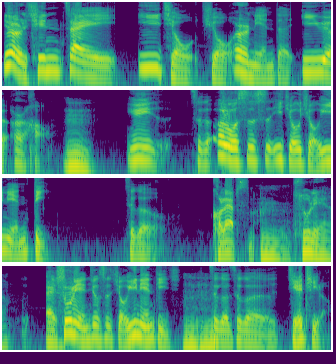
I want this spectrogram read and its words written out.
叶尔钦在一九九二年的一月二号，嗯，因为这个俄罗斯是一九九一年底这个 collapse 嘛，嗯，苏联啊，哎，苏联就是九一年底，嗯，这个这个解体了。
